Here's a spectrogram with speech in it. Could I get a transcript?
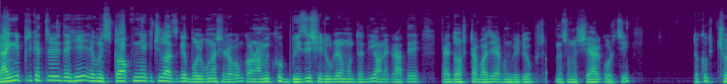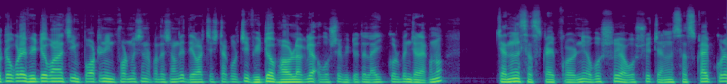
ব্যাঙ্ক নিফটির ক্ষেত্রে যদি দেখি, দেখুন স্টক নিয়ে কিছু আজকে বলব না সেরকম, কারণ আমি খুব বিজি শিডিউলের মধ্যে দিয়ে অনেক রাতে প্রায় দশটা বাজে এখন ভিডিও আপনাদের সঙ্গে শেয়ার করছি। তো খুব ছোট করে ভিডিও বানাচ্ছি ইম্পর্টেন্ট ইনফরমেশন আপনাদের সঙ্গে দেওয়ার চেষ্টা করছি। ভিডিও ভালো লাগলে অবশ্যই ভিডিওতে লাইক করবেন, যারা এখনও চ্যানেল সাবস্ক্রাইব করেনি অবশ্যই অবশ্যই চ্যানেল সাবস্ক্রাইব করে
